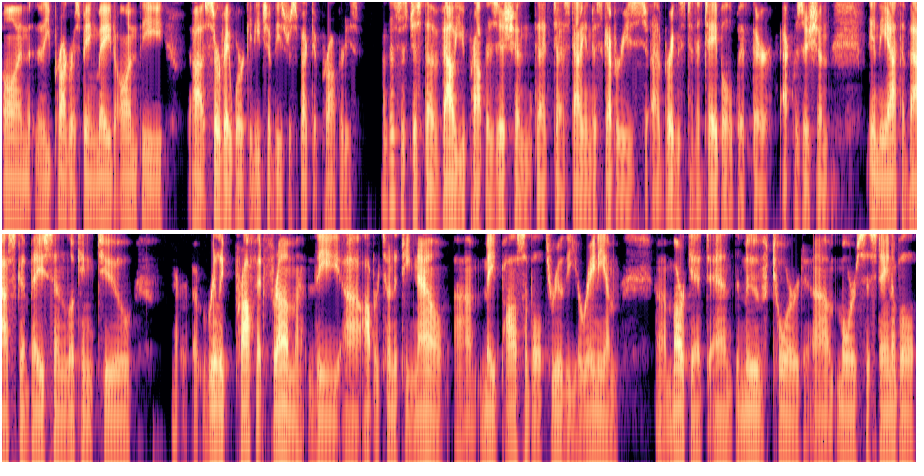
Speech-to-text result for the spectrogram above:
on the progress being made on the uh, survey work at each of these respective properties. This is just the value proposition that uh, Stallion Discoveries uh, brings to the table with their acquisition in the Athabasca Basin, looking to really profit from the uh, opportunity now uh, made possible through the uranium uh, market and the move toward uh, more sustainable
